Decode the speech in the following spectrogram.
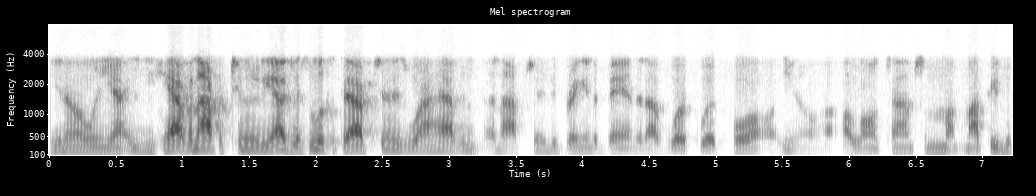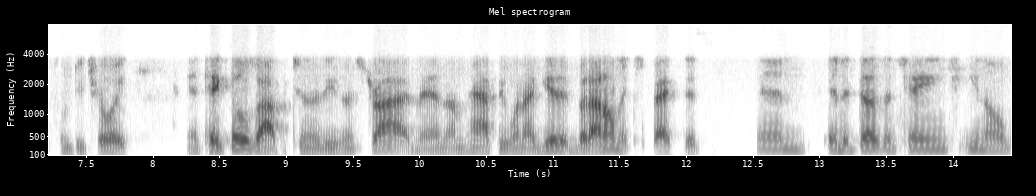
you know, when you you have an opportunity, I just look at the opportunities where I have an, an opportunity to bring in a band that I've worked with for you know a, a long time. Some of my, my people from Detroit, and take those opportunities and stride. Man, I'm happy when I get it, but I don't expect it, and and it doesn't change you know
